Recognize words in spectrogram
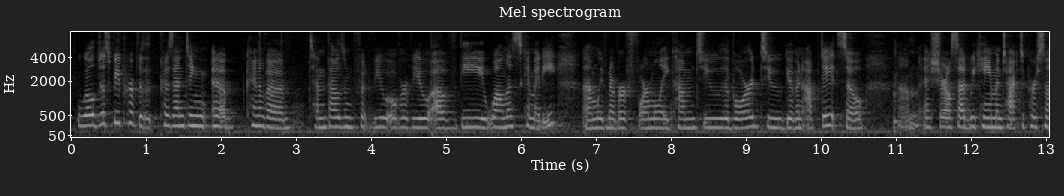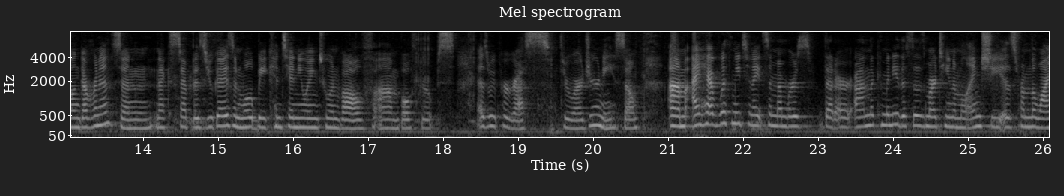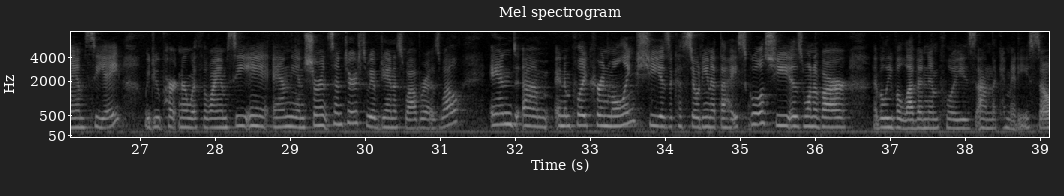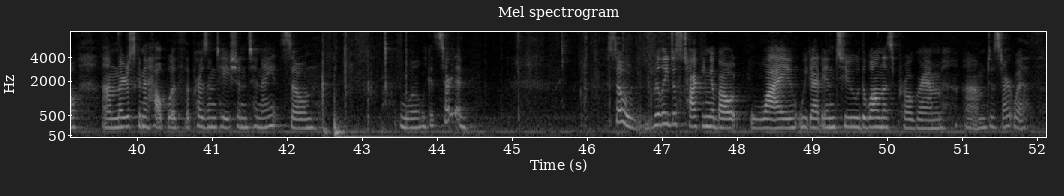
we'll just be pre- presenting a kind of a ten thousand foot view overview of the Wellness Committee. Um, we've never formally come to the board to give an update, so, um, as Cheryl said, we came and talked to Personnel and Governance, and next step is you guys, and we'll be continuing to involve, um, both groups as we progress through our journey, so. Um, I have with me tonight some members that are on the committee. This is Martina Malang. She is from the YMCA. We do partner with the YMCA and the Insurance Center, so we have Janice Wabra as well. And um, an employee, Corinne Moling, she is a custodian at the high school. She is one of our, I believe, 11 employees on the committee. So um, they're just going to help with the presentation tonight. So we'll get started. So really just talking about why we got into the wellness program um, to start with.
